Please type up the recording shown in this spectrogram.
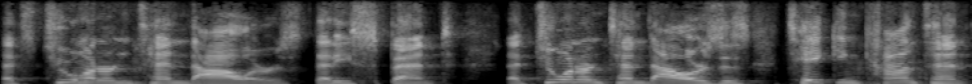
That's $210 that he spent. That $210 is taking content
